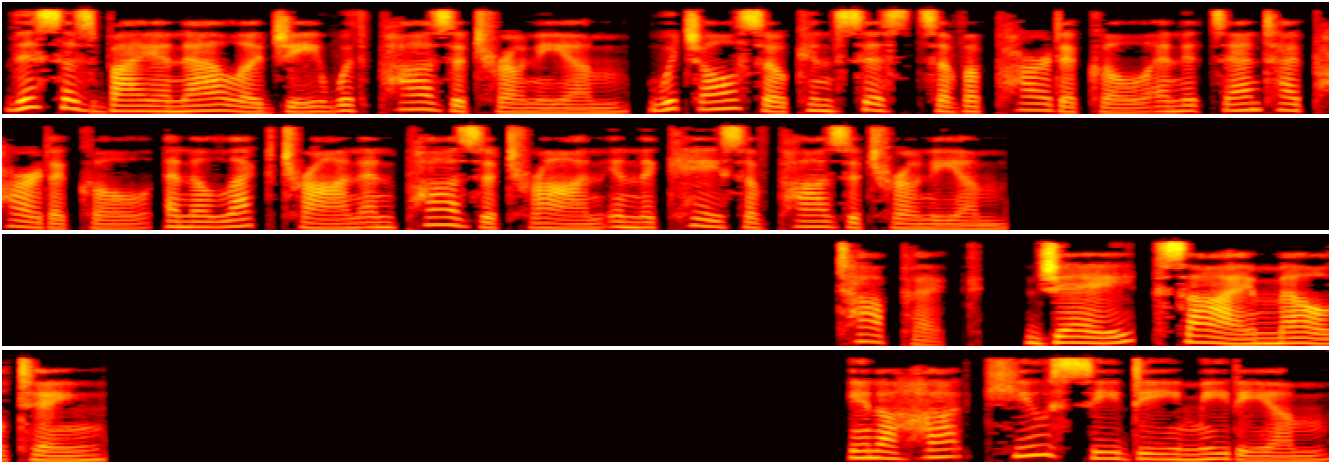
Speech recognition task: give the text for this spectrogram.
This is by analogy with positronium, which also consists of a particle and its antiparticle an electron and positron in the case of positronium. J psi melting In a hot QCD medium,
